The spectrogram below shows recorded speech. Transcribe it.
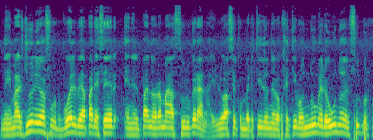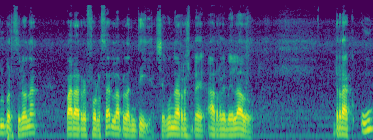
Neymar Jr. vuelve a aparecer en el panorama azulgrana y lo hace convertido en el objetivo número uno del Fútbol Club Barcelona para reforzar la plantilla. Según ha revelado RAC-U,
